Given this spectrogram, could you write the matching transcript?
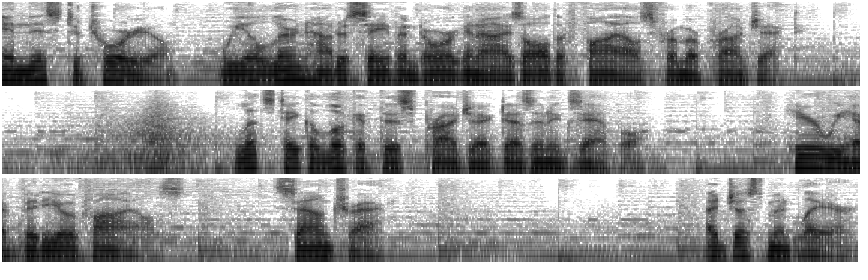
In this tutorial, we'll learn how to save and organize all the files from a project. Let's take a look at this project as an example. Here we have video files, soundtrack, adjustment layer,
